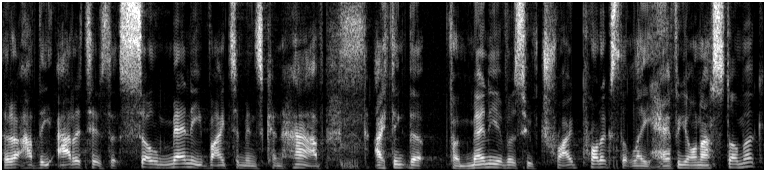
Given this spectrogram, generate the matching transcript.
they don't have the additives that so many vitamins can have. I think that for many of us who've tried products that lay heavy on our stomach,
